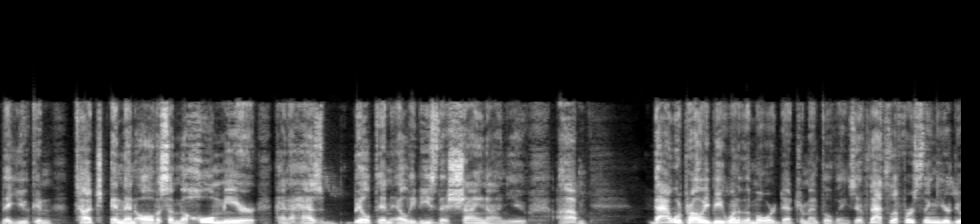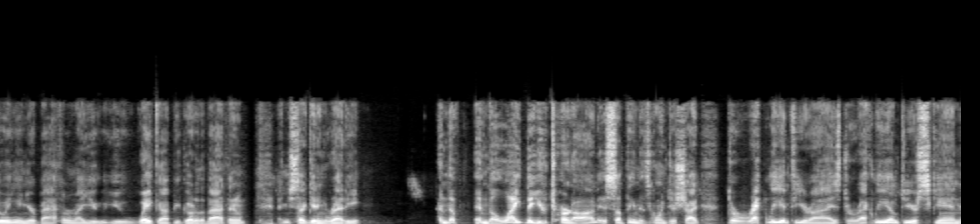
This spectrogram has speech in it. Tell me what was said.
that you can touch, and then all of a sudden the whole mirror kind of has built-in LEDs that shine on you. Um, that would probably be one of the more detrimental things. If that's the first thing you're doing in your bathroom, right? You you wake up, you go to the bathroom, and you start getting ready, and the and the light that you turn on is something that's going to shine directly into your eyes, directly onto your skin,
